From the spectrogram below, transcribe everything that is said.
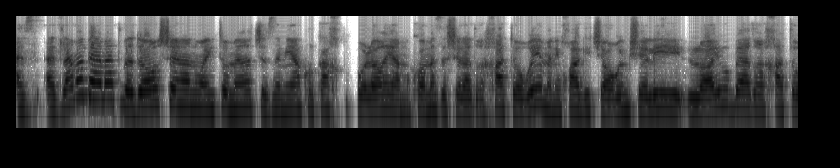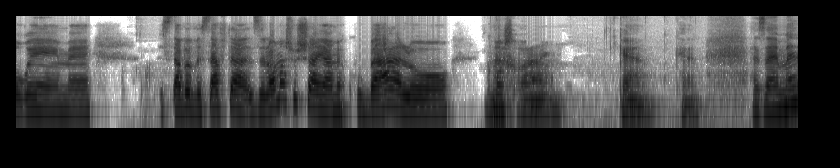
אז, אז למה באמת בדור שלנו היית אומרת שזה נהיה כל כך פופולרי, המקום הזה של הדרכת הורים? אני יכולה להגיד שההורים שלי לא היו בהדרכת הורים, אה, סבא וסבתא, זה לא משהו שהיה מקובל, או נכון, ש... כן, כן. אז האמת,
